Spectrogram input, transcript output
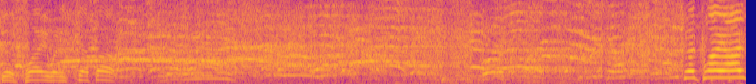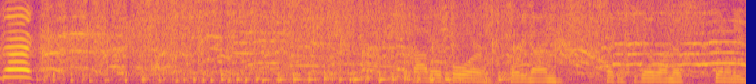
Good play. Way to step up. Good play, Isaac. 504, 49 seconds to go on this penalty.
